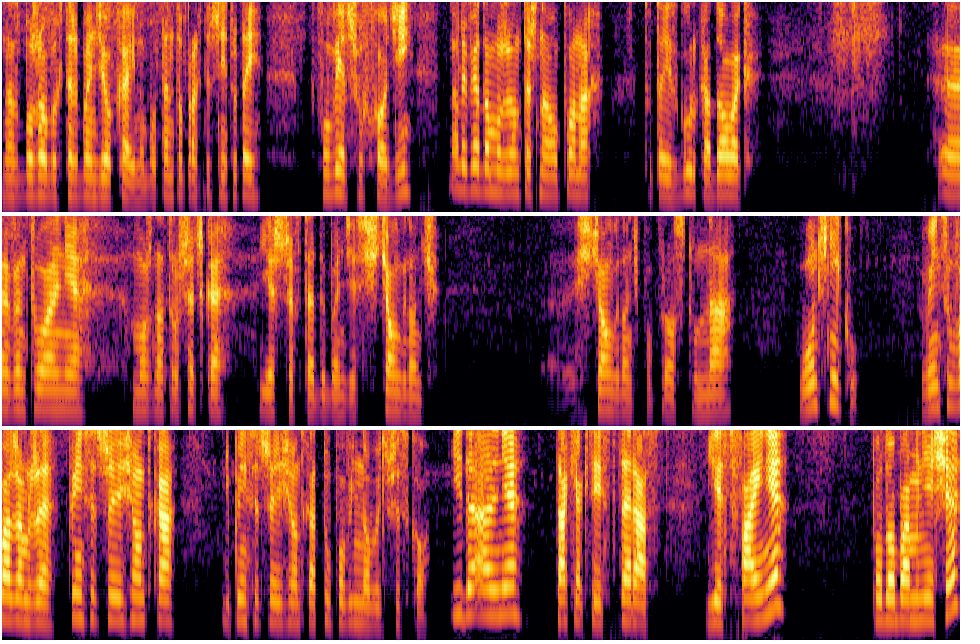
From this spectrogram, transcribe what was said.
na zbożowych też będzie ok, no bo ten to praktycznie tutaj w powietrzu wchodzi, no ale wiadomo, że on też na oponach, tutaj jest górka, dołek, ewentualnie można troszeczkę jeszcze wtedy będzie ściągnąć e, ściągnąć po prostu na łączniku, więc uważam, że 560 i 560 tu powinno być wszystko idealnie, tak jak to jest teraz jest fajnie, podoba mnie się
